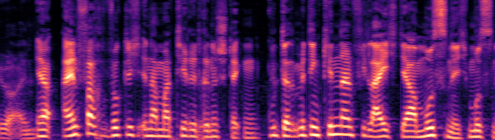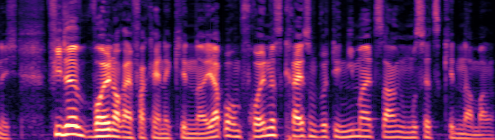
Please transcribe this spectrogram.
überein. Ja, einfach wirklich in der Materie drin stecken. Gut, mit den Kindern vielleicht, ja, muss nicht, muss nicht. Viele wollen auch einfach keine Kinder. Ihr habt auch im Freundeskreis und wird dir niemals sagen, du musst jetzt Kinder machen.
